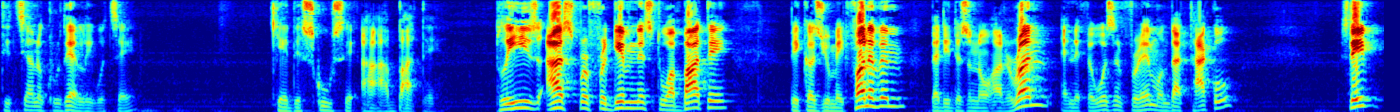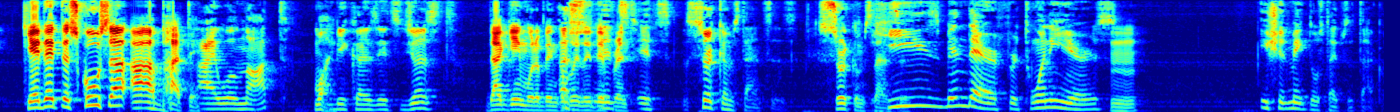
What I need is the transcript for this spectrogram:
Tiziano Crudelli would say, chiede scuse a Abate. Please ask for forgiveness to Abate because you made fun of him, that he doesn't know how to run, and if it wasn't for him on that tackle. Steve, chiedete scusa a Abate. I will not. Why? Because it's just That game would have been a- completely it's- different. It's, circumstances. Circumstances. He's been there for 20 years. Mm-hmm. He should make those types of tackles.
